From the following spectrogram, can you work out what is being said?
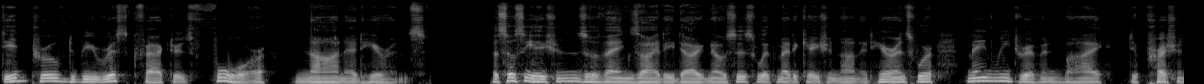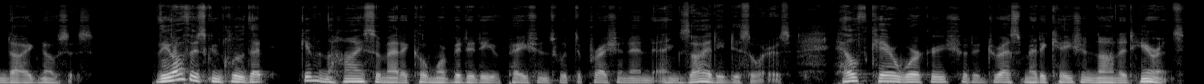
did prove to be risk factors for non-adherence. Associations of anxiety diagnosis with medication non-adherence were mainly driven by depression diagnosis. The authors conclude that given the high somatic comorbidity of patients with depression and anxiety disorders, healthcare workers should address medication non-adherence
